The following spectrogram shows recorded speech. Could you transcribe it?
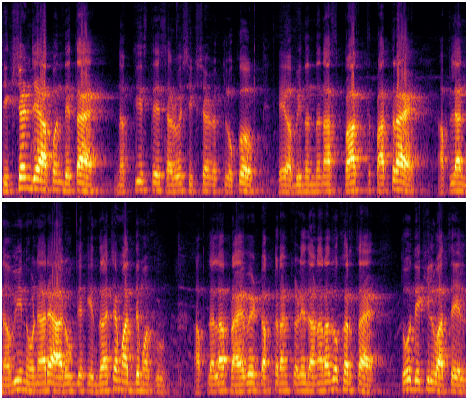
शिक्षण जे आपण देत आहे नक्कीच ते सर्व शिक्षण लोक हे अभिनंदनास पात्र पात्र आहे. आपल्या नवीन होणाऱ्या आरोग्य केंद्राच्या माध्यमातून आपल्याला प्रायव्हेट डॉक्टरांकडे जाणारा जो खर्च आहे तो देखील वाचेल.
